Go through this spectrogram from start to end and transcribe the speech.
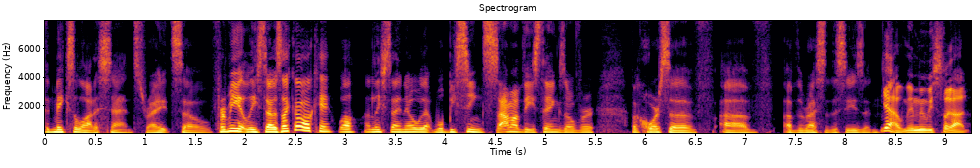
it makes a lot of sense, right? So for me, at least, I was like, oh, okay. Well, at least I know that we'll be seeing some of these things over the course of of of the rest of the season. Yeah, I mean, we still got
